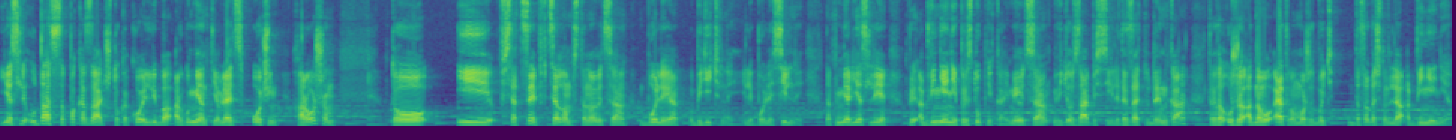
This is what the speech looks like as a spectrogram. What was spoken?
если удастся показать, что какой-либо аргумент является очень хорошим, то и вся цепь в целом становится более убедительной или более сильной. Например, если при обвинении преступника имеются видеозаписи или доказательства ДНК, тогда уже одного этого может быть достаточно для обвинения,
